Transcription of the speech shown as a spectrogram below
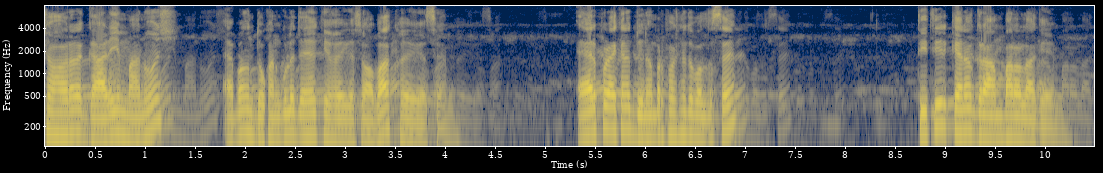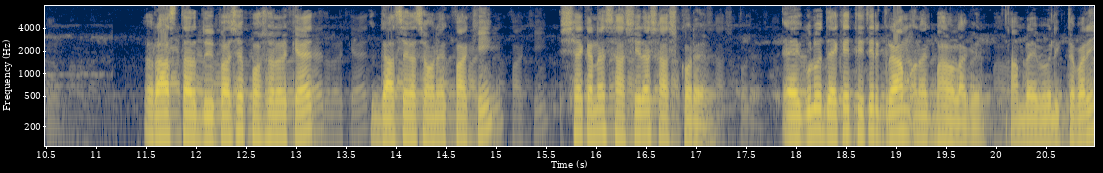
শহরের গাড়ি মানুষ এবং দোকানগুলো দেখে কি হয়ে গেছে, অবাক হয়ে গেছে। এরপর এখানে দুই নম্বর প্রশ্নতে বলতেছে, তিতির কেন গ্রাম ভালো লাগে? রাস্তার দুই পাশে ফসলের ক্ষেত, গাছে গাছে অনেক পাখি, সেখানে শাসিরা শ্বাস করে। এগুলো দেখে তিতির গ্রাম অনেক ভালো লাগে। আমরা এভাবে লিখতে পারি।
